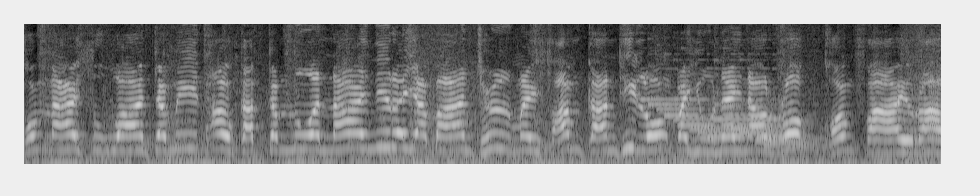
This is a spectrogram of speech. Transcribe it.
ของนายสุวานจะมีเท่ากับจำนวนนายนิรยาบาลชื่อไม่ซ้ำกันที่ลงไปอยู่ในนรกของฝ่ายเรา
